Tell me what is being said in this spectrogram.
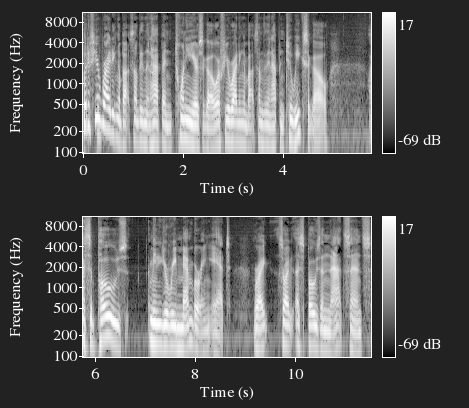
But if you're writing about something that happened 20 years ago, or if you're writing about something that happened two weeks ago, I suppose, I mean, you're remembering it, right? So I, I suppose in that sense,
